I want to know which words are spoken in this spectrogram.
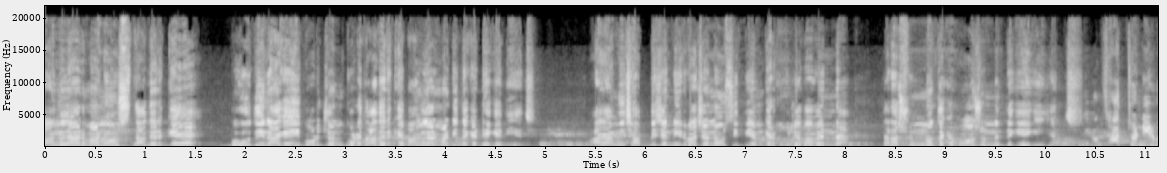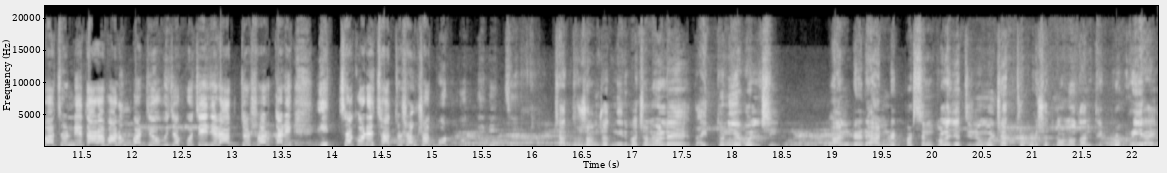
বাংলার মানুষ তাদেরকে বহুদিন আগেই বর্জন করে তাদেরকে বাংলার মাটি থেকে ঢেকে দিয়েছে। আগামী ছাব্বিশের নির্বাচনেও সিপিএমকে আর খুঁজে পাবেন না। তারা শূন্য থেকে মহাশূন্যের দিকে এগিয়ে যাচ্ছে। এবং ছাত্র নির্বাচন নিয়ে তারা বারংবার যে অভিযোগ করছে এই যে রাজ্য সরকারই ইচ্ছা করে ছাত্র সংসদ ভোট করতে দিচ্ছে ছাত্র সংসদ নির্বাচন হলে দায়িত্ব নিয়ে বলছি হান্ড্রেডে হান্ড্রেড পার্সেন্ট কলেজে তৃণমূল ছাত্র পরিষদ গণতান্ত্রিক প্রক্রিয়ায়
